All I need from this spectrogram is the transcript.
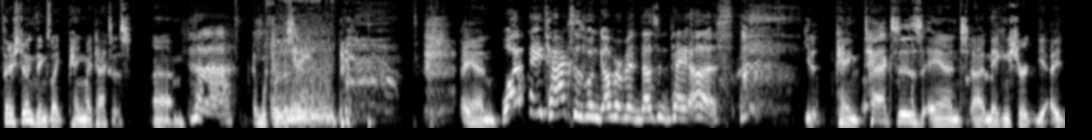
finish doing things like paying my taxes, um, for the state. and Why pay taxes when government doesn't pay us? you know, paying taxes and uh, making sure. Yeah, I,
